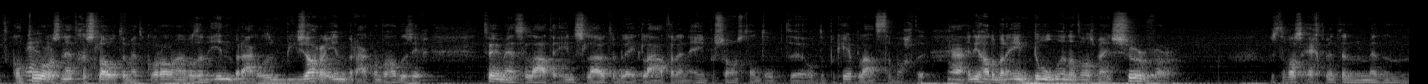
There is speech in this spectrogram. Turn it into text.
Het kantoor Ja. was net gesloten met corona, er was een inbraak. Dat was een bizarre inbraak, want er hadden zich twee mensen laten insluiten, bleek later, en één persoon stond op de, op de parkeerplaats te wachten. Ja. En die hadden maar één doel en dat was mijn server. Dus dat was echt met een, met een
